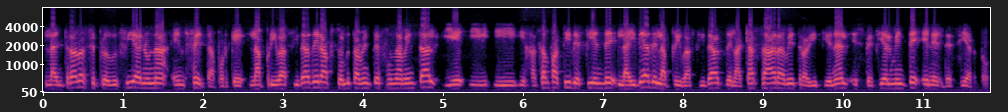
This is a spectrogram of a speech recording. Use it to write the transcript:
la entrada se producía en una enceta, porque la privacidad era absolutamente fundamental y, Hassan Fatih defiende la idea de la privacidad de la casa árabe tradicional, especialmente en el desierto.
